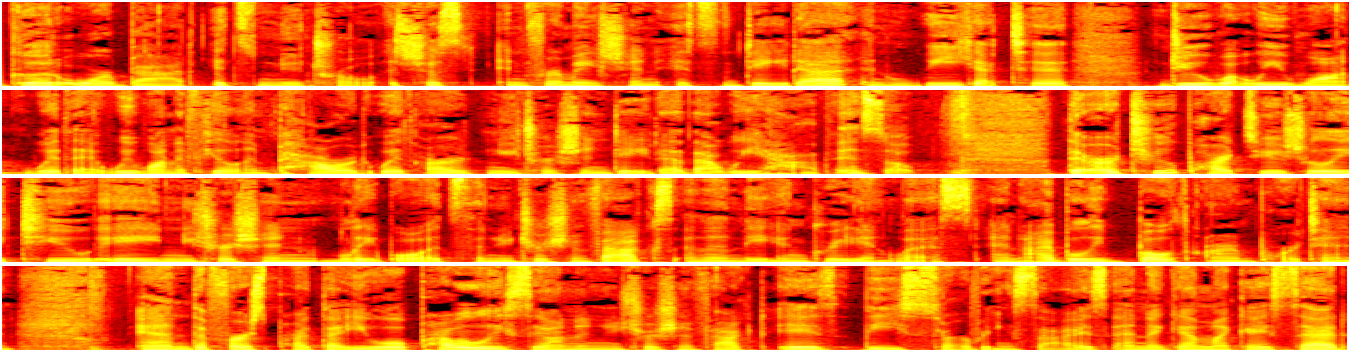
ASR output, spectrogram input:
good or bad. It's neutral. It's just information, it's data, and we get to do what we want with it. We want to feel empowered with our nutrition data that we have. And so there are two parts usually to a nutrition label it's the nutrition facts and then the ingredient list. And I believe both are important. And the first part that you will probably see on a nutrition fact is the serving size. And again, like I said,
